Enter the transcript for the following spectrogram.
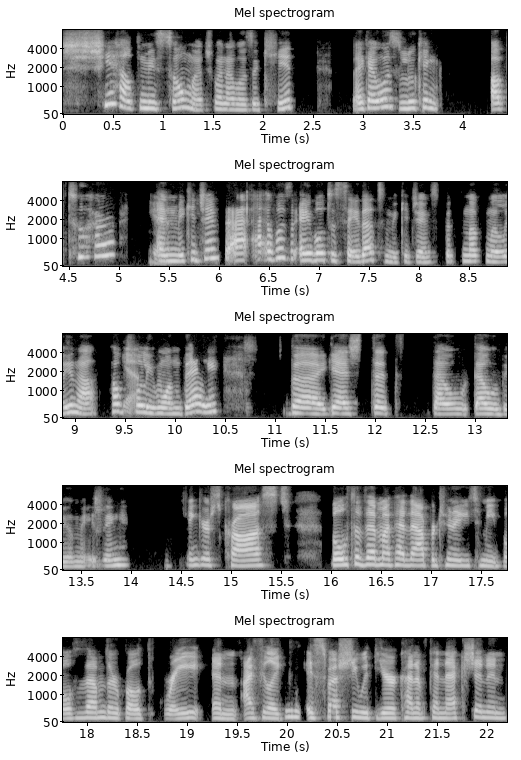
she helped me so much when I was a kid. Like I was looking up to her yeah. And Mickie James, I, I was able to say that to Mickie James, but not Melina. Hopefully yeah. one day. But yes, that that that would be amazing. Fingers crossed. Both of them, I've had the opportunity to meet both of them. They're both great, and I feel like, mm. especially with your kind of connection and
